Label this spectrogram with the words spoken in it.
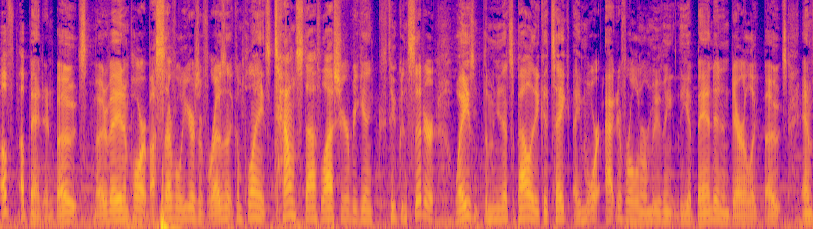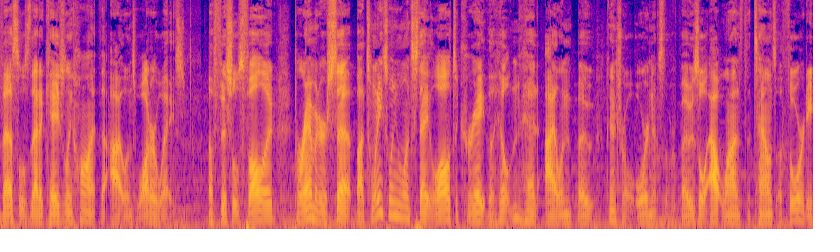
of abandoned boats. Motivated in part by several years of resident complaints, town staff last year began to consider ways the municipality could take a more active role in removing the abandoned and derelict boats and vessels that occasionally haunt the island's waterways. Officials followed parameters set by 2021 state law to create the Hilton Head Island Boat Control Ordinance. The proposal outlines the town's authority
